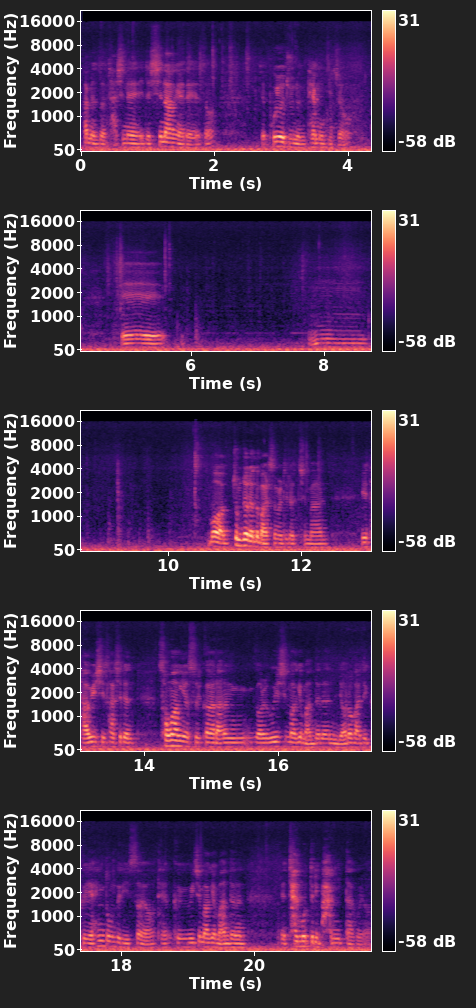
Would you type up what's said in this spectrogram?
하면서 자신의 이제 신앙에 대해서 이제 보여주는 대목이죠. 이제 음, 뭐 좀 전에도 말씀을 드렸지만 이 다윗이 사실은 성왕이었을까라는 걸 의심하게 만드는 여러 가지 그의 행동들이 있어요. 대- 그 의심하게 만드는 잘못들이 많이 있다고요.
